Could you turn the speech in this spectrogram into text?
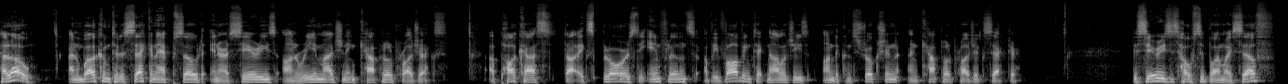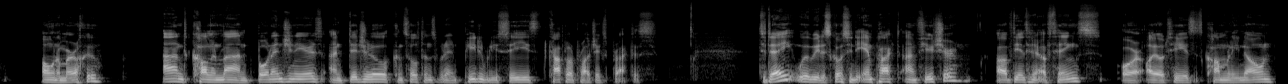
Hello, and welcome to the second episode in our series on reimagining capital projects, a podcast that explores the influence of evolving technologies on the construction and capital project sector. The series is hosted by myself, Ona Murchu, and Colin Mann, both engineers and digital consultants within PwC's capital projects practice. Today, we'll be discussing the impact and future of the Internet of Things, or IoT as it's commonly known,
